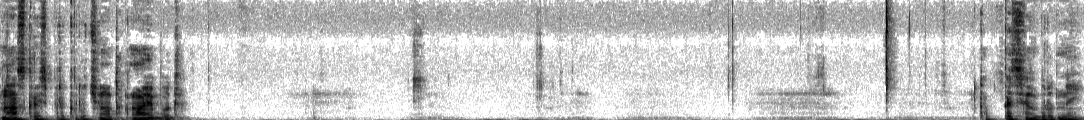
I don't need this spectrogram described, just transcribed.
Тут наскрізь прикручено так має бути. Капець він брудний.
